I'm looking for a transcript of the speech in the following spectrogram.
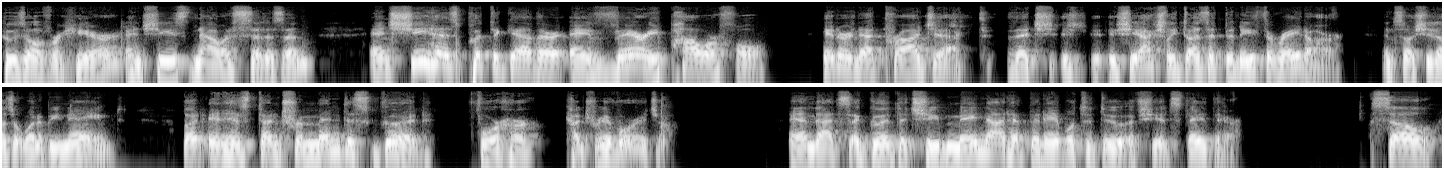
who's over here and she's now a citizen and she has put together a very powerful internet project that she, she, actually does it beneath the radar. And so she doesn't want to be named. But it has done tremendous good for her country of origin. And that's a good that she may not have been able to do if she had stayed there. So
